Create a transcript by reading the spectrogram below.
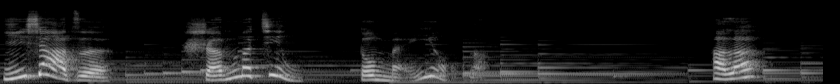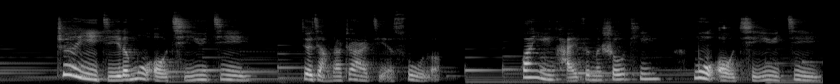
一下子什么劲都没有了。好了。这一集的《木偶奇遇记》就讲到这儿结束了，欢迎孩子们收听《木偶奇遇记》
